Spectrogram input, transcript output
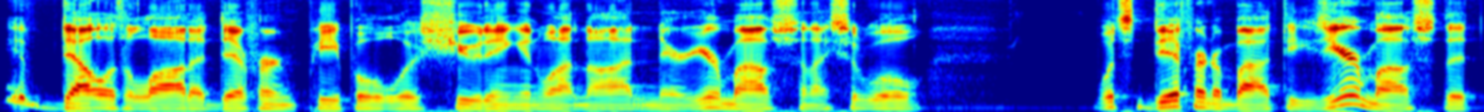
you've dealt with a lot of different people with shooting and whatnot and their earmuffs. And I said, well, what's different about these earmuffs that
